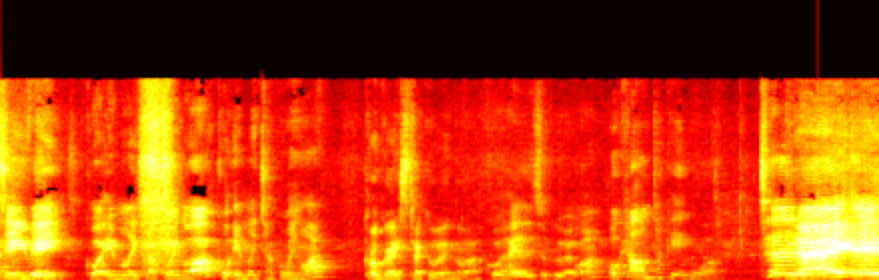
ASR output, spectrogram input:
TV. Ko Emily Takuingoa. Ko Emily Takawengoa. Ko Grace Takawengoa. Ko Hayley Takuingoa. Ko Callum Takaingoa. Today is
